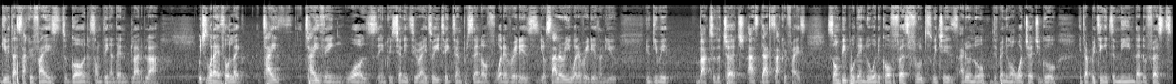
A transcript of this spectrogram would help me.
give it as sacrifice to God or something, and then blah blah which is what I thought like tithe tithing was in Christianity, right? So you take ten percent of whatever it is, your salary, whatever it is, and you you give it back to the church as that sacrifice. Some people then do what they call first fruits, which is I don't know, depending on what church you go interpreting it to mean that the first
